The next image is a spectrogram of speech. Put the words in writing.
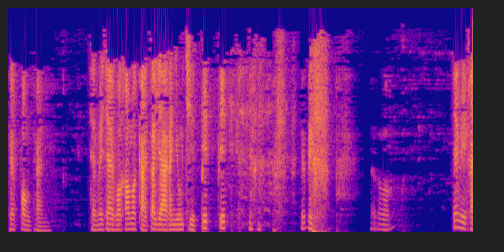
แค่ป้องกัน แต่ไม่ใช่พอเขามากัดก็ยากันยุงฉีดปิดปิดแล้วก็บอกไม่มีใคร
